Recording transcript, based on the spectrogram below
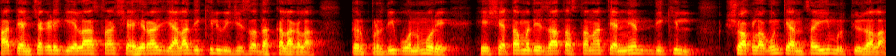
हा त्यांच्याकडे गेला असता शाहिराज याला देखील विजेचा धक्का लागला. तर प्रदीप वनमोरे हे शेतामध्ये जात असताना त्यांनी देखील शॉक लागून त्यांचाही मृत्यू झाला.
